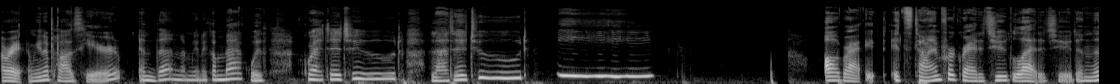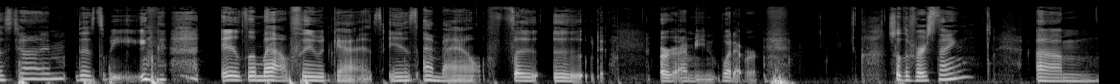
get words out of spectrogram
All right, I'm going to pause here and then I'm going to come back with gratitude, latitude, e. All right, it's time for gratitude latitude, and this time this week is about food, guys. It's about food, or I mean, whatever. So the first thing, um,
